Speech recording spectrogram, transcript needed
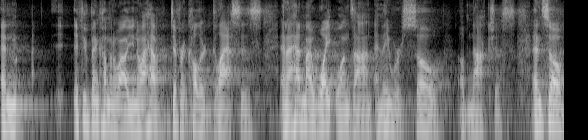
And if you've been coming a while, you know I have different colored glasses, and I had my white ones on, and they were so obnoxious. And so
